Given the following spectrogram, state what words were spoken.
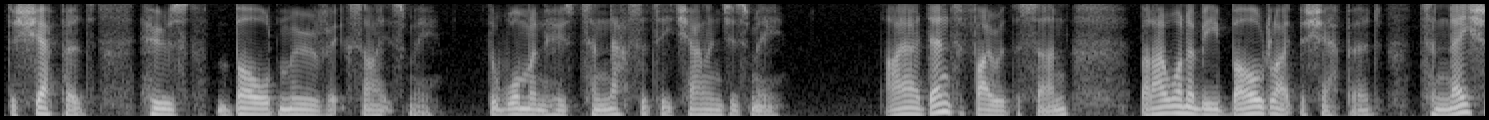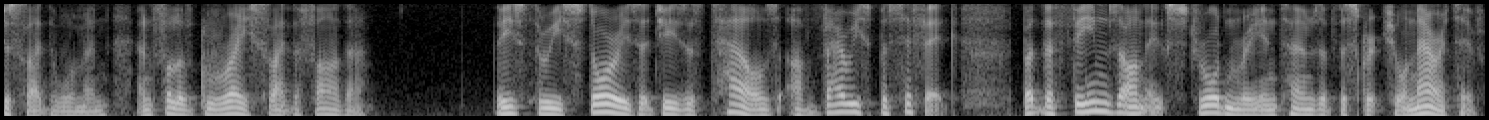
the shepherd whose bold move excites me, the woman whose tenacity challenges me. I identify with the son but I want to be bold like the shepherd, tenacious like the woman, and full of grace like the father. These three stories that Jesus tells are very specific, but the themes aren't extraordinary in terms of the scriptural narrative.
